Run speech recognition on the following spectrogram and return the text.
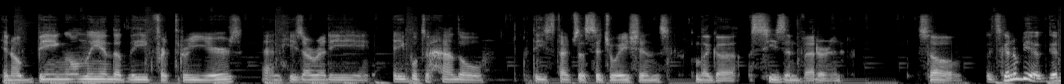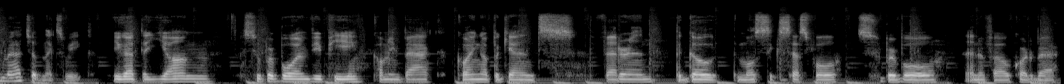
You know, being only in the league for three years, and he's already able to handle these types of situations like a seasoned veteran. So it's going to be a good matchup next week. You got the young Super Bowl MVP coming back, going up against the veteran, the GOAT, the most successful Super Bowl NFL quarterback,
